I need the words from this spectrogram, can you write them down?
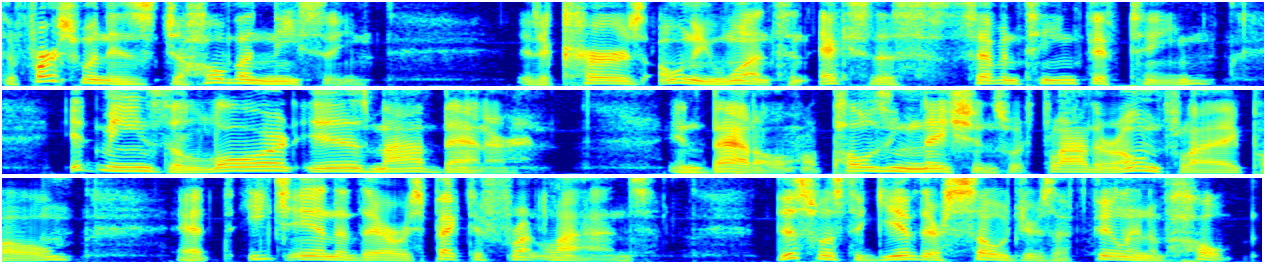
The first one is Jehovah Nisi. It occurs only once in Exodus 17:15. It means the Lord is my banner. In battle, opposing nations would fly their own flagpole at each end of their respective front lines. This was to give their soldiers a feeling of hope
